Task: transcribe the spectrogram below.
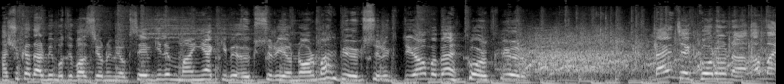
ha şu kadar bir motivasyonum yok sevgilim manyak gibi öksürüyor normal bir öksürük diyor ama ben korkuyorum. Bence korona ama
